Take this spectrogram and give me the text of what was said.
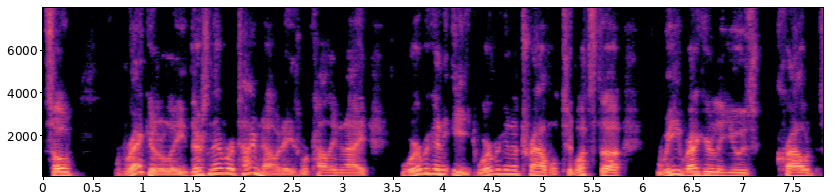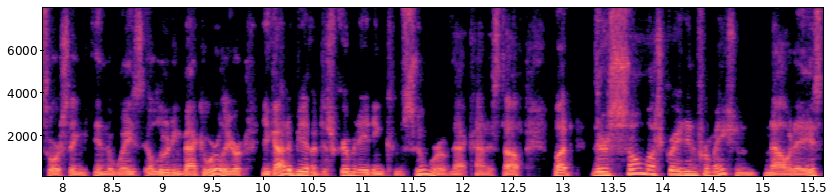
So regularly. There's never a time nowadays where Colleen and I, where are we going to eat? Where are we going to travel to? What's the we regularly use crowdsourcing in the ways alluding back to earlier. You got to be a discriminating consumer of that kind of stuff. But there's so much great information nowadays.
